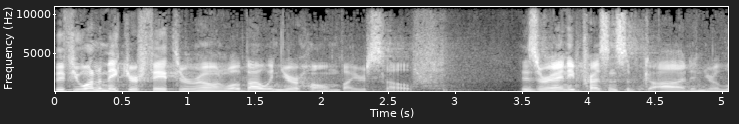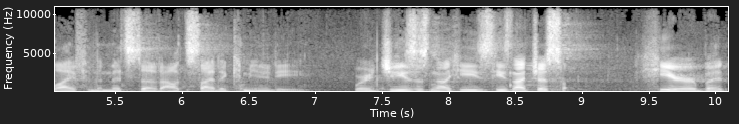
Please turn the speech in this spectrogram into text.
But if you want to make your faith your own, what about when you're home by yourself? Is there any presence of God in your life in the midst of outside the community where Jesus, no, he's, he's not just here, but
